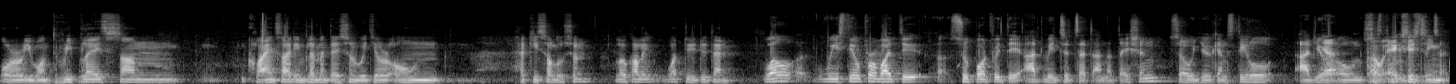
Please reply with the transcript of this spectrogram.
or you want to replace some client-side implementation with your own hacky solution locally, what do you do then? Well, we still provide the uh, support with the add widget set annotation, so you can still add your own so existing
